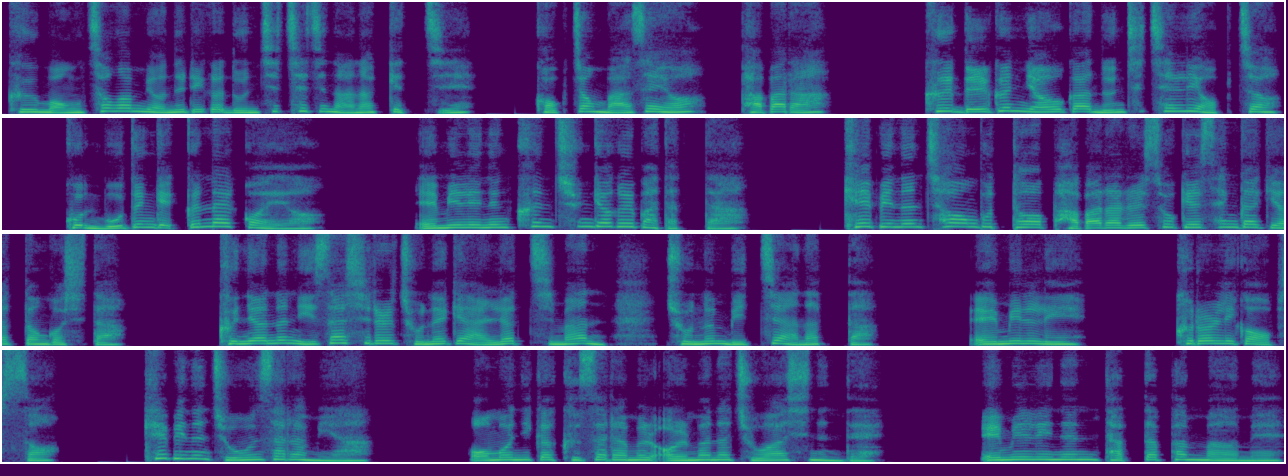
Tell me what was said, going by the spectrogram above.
그 멍청한 며느리가 눈치채진 않았겠지. 걱정 마세요, 바바라. 그 늙은 여우가 눈치챌 리 없죠. 곧 모든 게 끝날 거예요. 에밀리는 큰 충격을 받았다. 케빈은 처음부터 바바라를 속일 생각이었던 것이다. 그녀는 이 사실을 존에게 알렸지만 존은 믿지 않았다. 에밀리, 그럴 리가 없어. 케빈은 좋은 사람이야. 어머니가 그 사람을 얼마나 좋아하시는데. 에밀리는 답답한 마음에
